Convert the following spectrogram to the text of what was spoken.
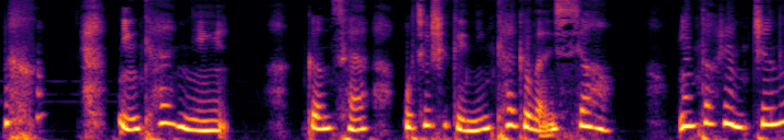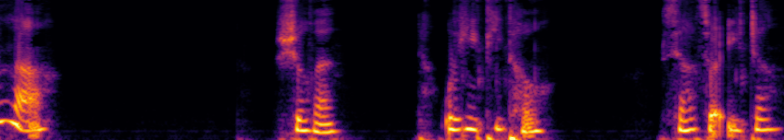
您看您，刚才我就是给您开个玩笑，您倒认真了。”说完。我一低头，小嘴一张，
